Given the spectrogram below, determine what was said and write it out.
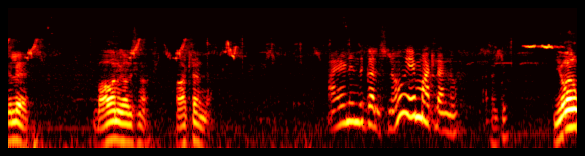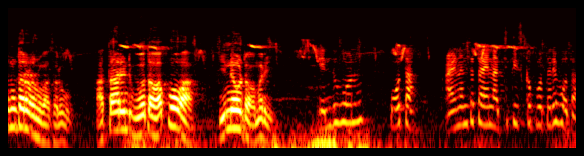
చెల్లే బావని కలిసిన మాట్లాడినా. ఆయన ఎందుకు కలిసినావు? ఏం మాట్లాడినావు? అంటే ఏమనుకుంటారు నువ్వు అసలు? అత్తారింటికి పోతావా పోవా? ఇన్నే ఉంటావా మరి? ఎందుకు పోను? పోతా. ఆయనంతటా ఆయన వచ్చి తీసుకుపోతానే పోతా.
